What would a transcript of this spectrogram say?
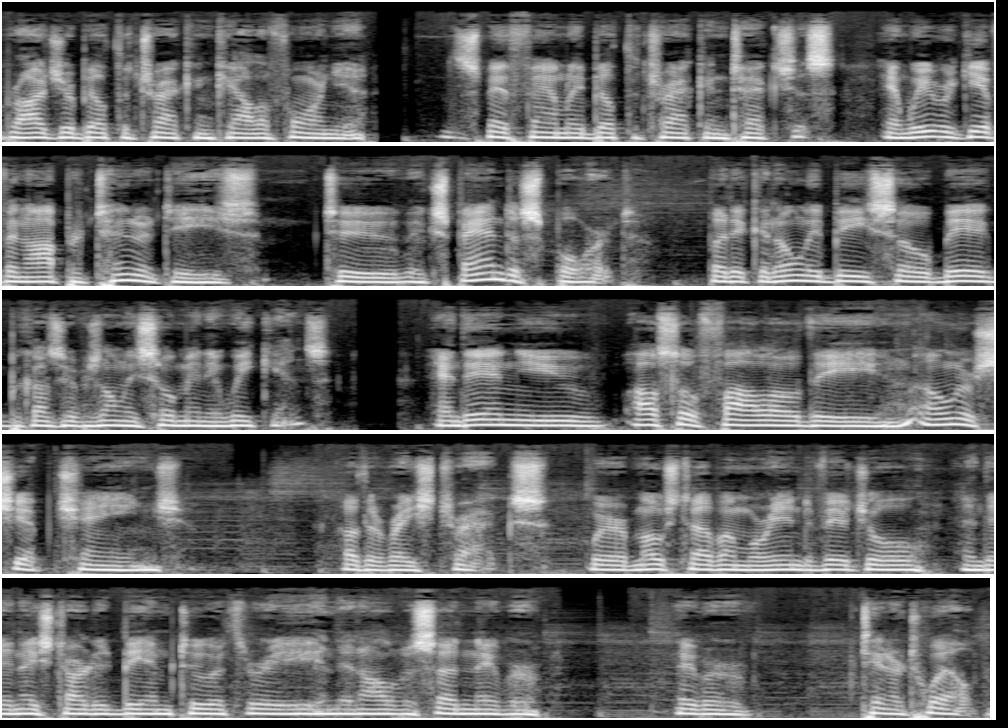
Roger built the track in California. The Smith family built the track in Texas, and we were given opportunities to expand the sport, but it could only be so big because there was only so many weekends. And then you also follow the ownership change of the racetracks, where most of them were individual, and then they started being two or three, and then all of a sudden they were they were ten or twelve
